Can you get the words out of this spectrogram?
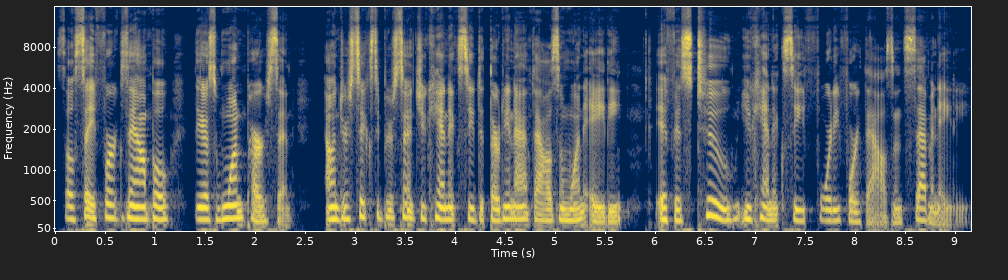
So, say for example, there's one person under 60%, you can't exceed the 39,180. If it's two, you can't exceed 44,780.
